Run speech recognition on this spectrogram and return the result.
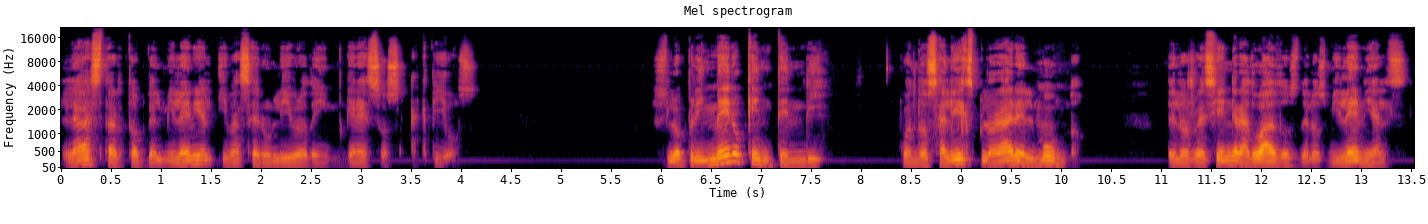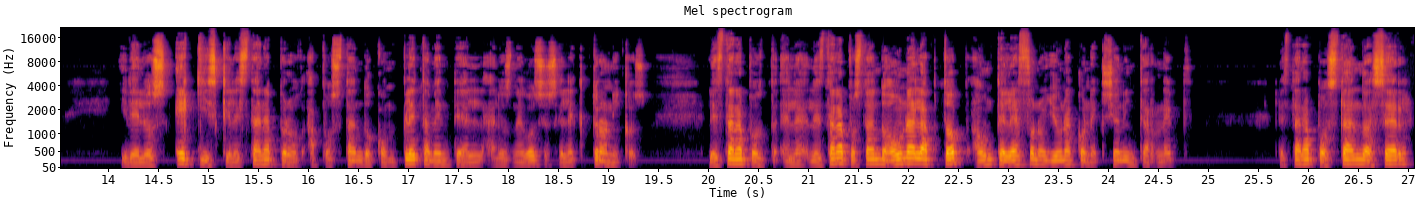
la startup del millennial, iba a ser un libro de ingresos activos. Lo primero que entendí cuando salí a explorar el mundo de los recién graduados, de los millennials y de los X que le están apostando completamente a los negocios electrónicos, le están, le están apostando a una laptop, a un teléfono y a una conexión a internet. Están apostando a ser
